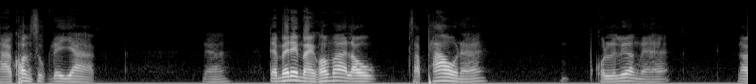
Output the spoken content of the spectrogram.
หาความสุขได้ยากนะ แต่ไม่ได้หมายความว่าเราสับเพร่านะ คนละเรื่องนะฮะเรา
